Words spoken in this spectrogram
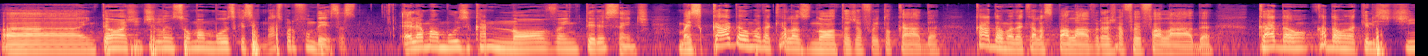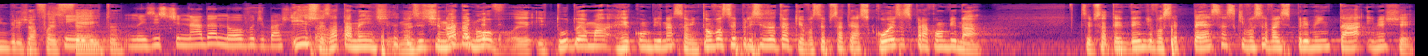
Uh, então a gente lançou uma música assim, nas profundezas. Ela é uma música nova, interessante. Mas cada uma daquelas notas já foi tocada, cada uma daquelas palavras já foi falada, cada um, cada um daqueles timbres já foi Sim, feito. Não existe nada novo debaixo do Isso, sol. exatamente. Não existe nada novo. E, e, tudo é uma recombinação. Então você precisa ter o quê? Você precisa ter as coisas para combinar. Você precisa ter dentro de você peças que você vai experimentar e mexer.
